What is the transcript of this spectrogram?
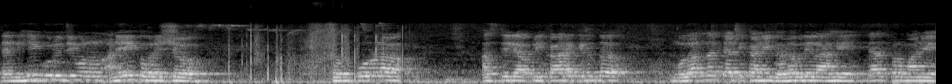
त्यांनीही गुरुजी म्हणून अनेक वर्ष संपूर्ण असलेली आपली कारकीर्द मुलांना त्या ठिकाणी घडवलेलं आहे. त्याचप्रमाणे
